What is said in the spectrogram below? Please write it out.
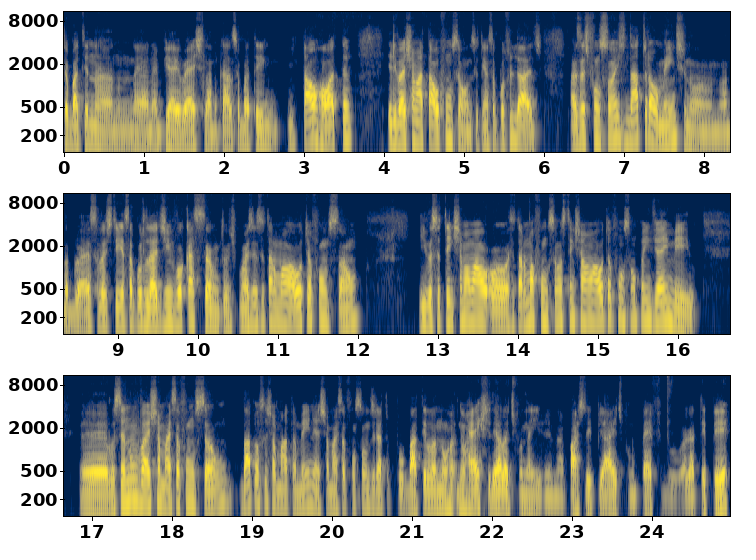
se eu bater na, na, na API REST, lá no caso, se eu bater em, em, tal rota, ele vai chamar tal função. Você tem essa possibilidade. Mas as funções, naturalmente, no, no AWS, elas têm essa possibilidade de invocação. Então, tipo, imagina você está numa outra função e você tem que chamar uma. Você está numa função, você tem que chamar uma outra função para enviar e-mail. É, você não vai chamar essa função, dá para você chamar também, né? Chamar essa função direto por bater lá no, no hash dela, tipo, na, na, parte da API, tipo, no path do HTTP.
